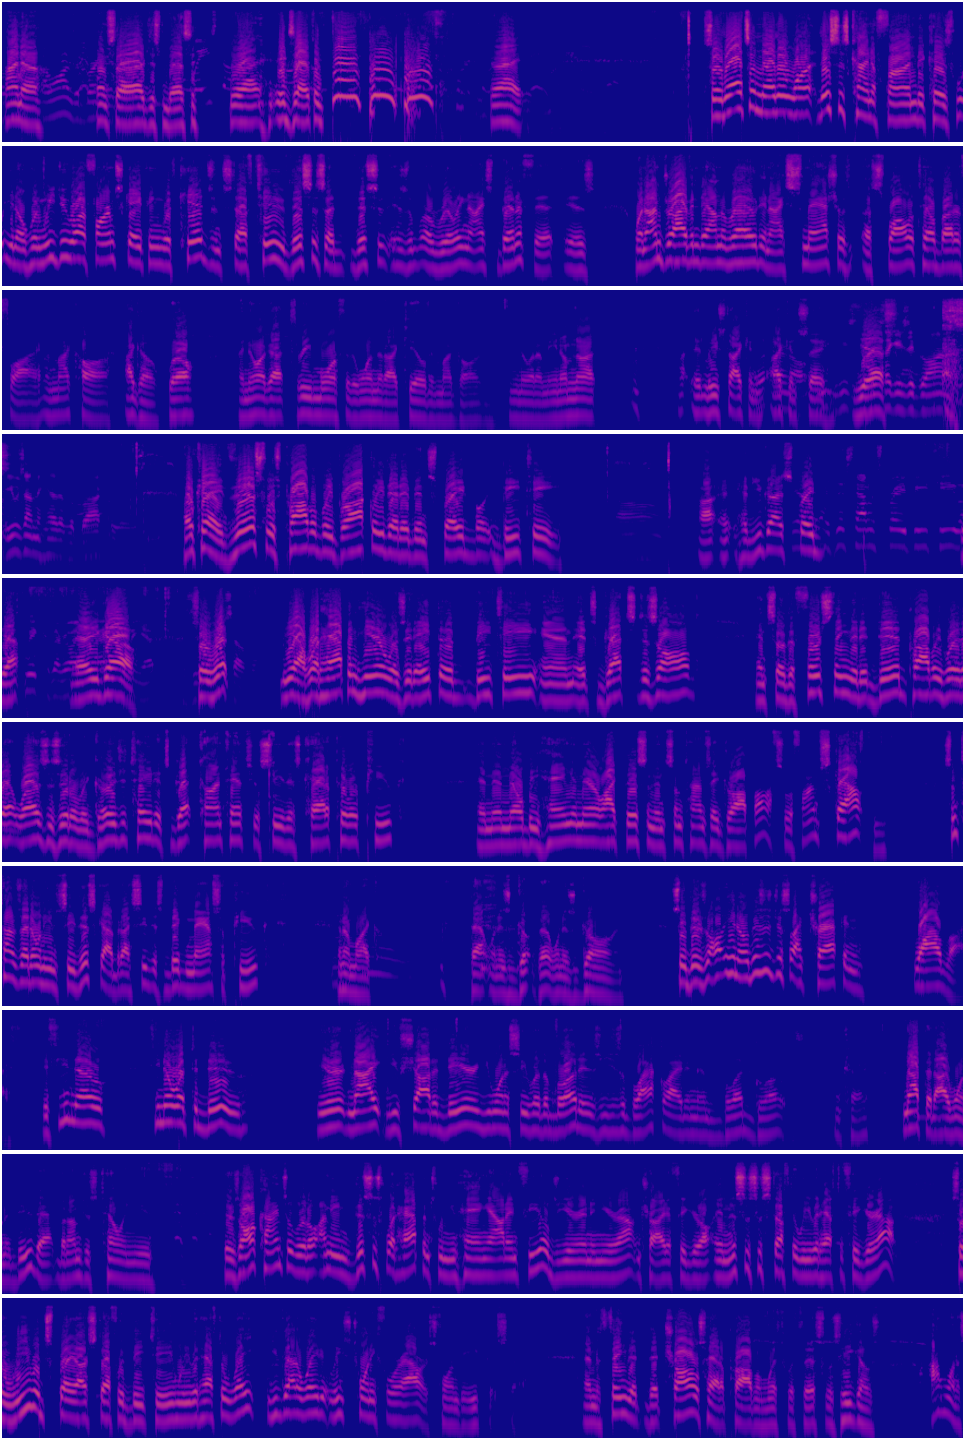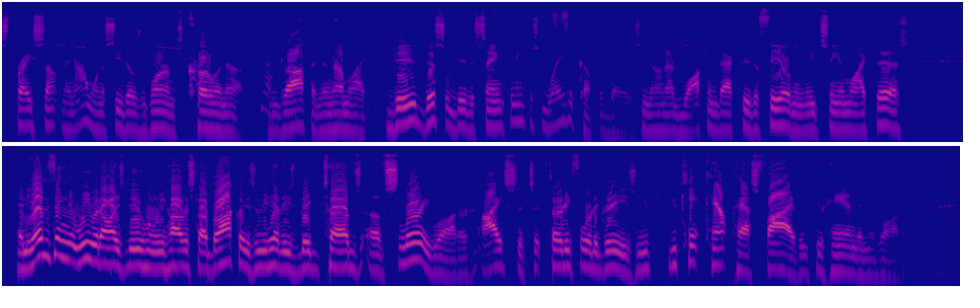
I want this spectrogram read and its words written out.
I know. I wanted to bring I'm it sorry, I'm just messing. Right, exactly. Right. So that's another one. This is kind of fun because you know when we do our farmscaping with kids and stuff too. This is a this is a really nice benefit. Is when I'm driving down the road and I smash a, a swallowtail butterfly on my car, I go, well, I know I got three more for the one that I killed in my garden. You know what I mean? I'm not. At least I can Well, I can know. say He- he's, yes. Like he's a goner. He was on the head of a broccoli over there. Okay, this was probably broccoli that had been sprayed by BT. Oh. Uh, have you guys Yeah, sprayed? I just had them spray BT last Yeah. week because I realized There I you hadn't done go. it yet. Does he So what- himself up? Yeah, what happened here was it ate the BT and its guts dissolved. And so the first thing that it did, probably where that was, is it'll regurgitate its gut contents. You'll see this caterpillar puke, and then they'll be hanging there like this, and then sometimes they drop off. So if I'm scouting, sometimes I don't even see this guy, but I see this big mass of puke, and I'm like, mm-hmm. that one is go- that one is gone. So there's all you know. This is just like tracking wildlife. If you know, if you know what to do, you're at night, you've shot a deer, you want to see where the blood is, you use a black light and then blood glows. Okay? Not that I want to do that, but I'm just telling you there's all kinds of little I mean, this is what happens when you hang out in fields year in and year out and try to figure out and this is the stuff that we would have to figure out. So we would spray our stuff with BT and we would have to wait. You got to wait at least 24 hours for them to eat this stuff. And the thing that, that Charles had a problem with with this was he goes, I want to spray something and I want to see those worms curling up and dropping. And I'm like, dude, this will do the same thing. Just wait a couple days. You know, and I'd walk him back through the field and we'd see him like this. And the other thing that we would always do when we harvest our broccoli is we'd have these big tubs of slurry water, ice that's at 34 degrees. You, you can't count past five with your hand in the water.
